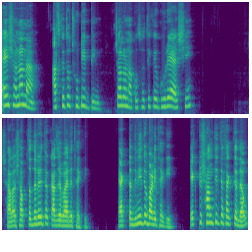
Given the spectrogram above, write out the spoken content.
এই শোনো না আজকে তো ছুটির দিন। চলো না কোথা থেকে ঘুরে আসি? সারা সপ্তাহ ধরেই তো কাজে বাইরে থাকি। একটা দিনই তো বাড়ি থাকি। একটু শান্তিতে থাকতে দাও।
